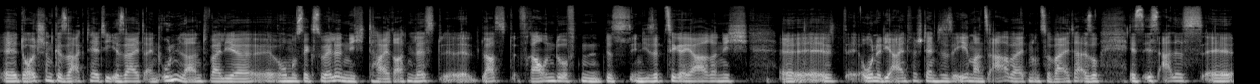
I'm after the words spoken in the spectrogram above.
äh, Deutschland gesagt hätte, ihr seid ein Unland, weil ihr äh, Homosexuelle nicht heiraten lässt, äh, lasst. Frauen durften bis in die 70er Jahre nicht äh, ohne die Einverständnis des Ehemanns arbeiten und so weiter. Also es ist alles, äh,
